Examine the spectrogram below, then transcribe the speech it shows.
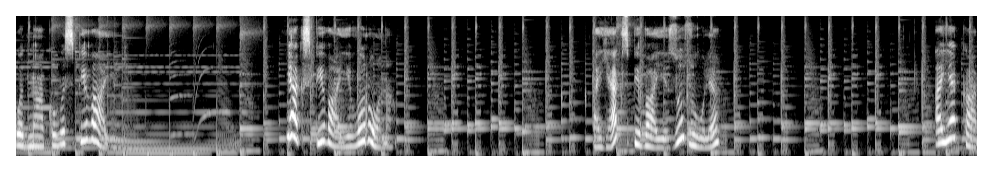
однаково співають? Як співає ворона? А як співає зозуля? А яка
